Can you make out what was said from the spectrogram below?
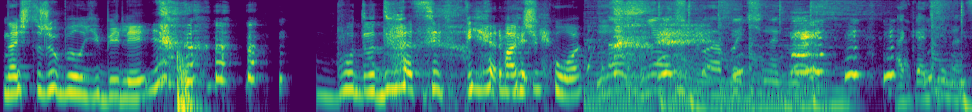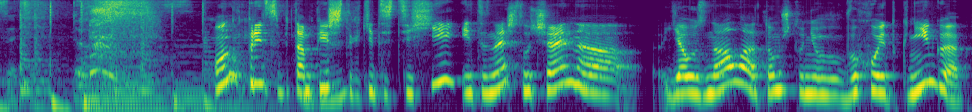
значит, уже был юбилей. Буду 21. Очко. Ну, не очко обычно говорят, а к 11. Он, в принципе, там mm-hmm. пишет какие-то стихи, и ты знаешь, случайно я узнала о том, что у него выходит книга.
